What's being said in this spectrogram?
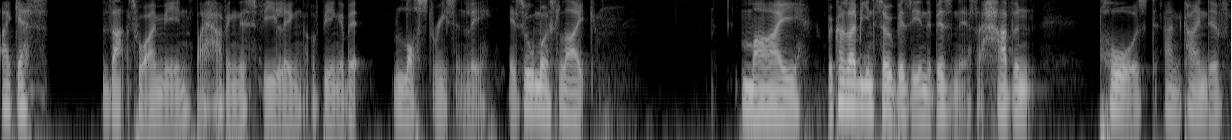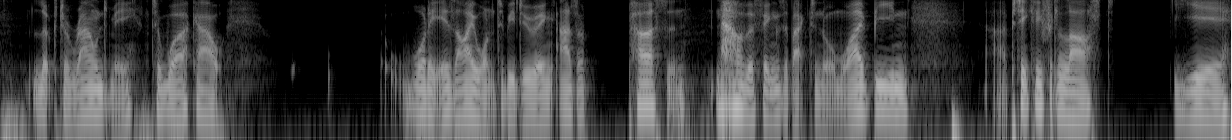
I guess that's what I mean by having this feeling of being a bit lost recently. It's almost like my because I've been so busy in the business, I haven't paused and kind of looked around me to work out what it is I want to be doing as a person now that things are back to normal. I've been, uh, particularly for the last year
